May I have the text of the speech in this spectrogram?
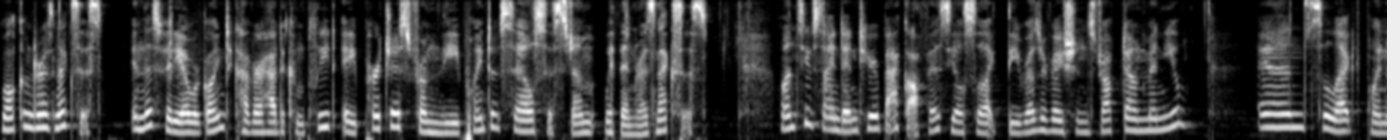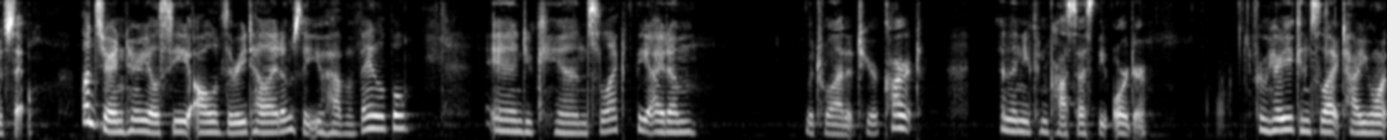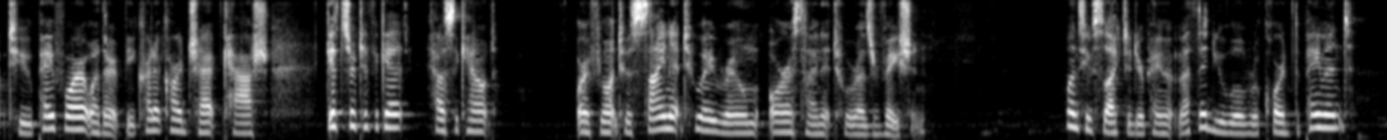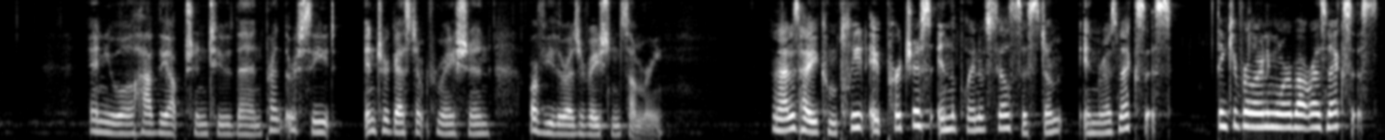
Welcome to ResNexus. In this video, we're going to cover how to complete a purchase from the point of sale system within ResNexus. Once you've signed into your back office, you'll select the reservations drop-down menu and select point of sale. Once you're in here, you'll see all of the retail items that you have available and you can select the item, which will add it to your cart, and then you can process the order. From here, you can select how you want to pay for it, whether it be credit card, check, cash, gift certificate, house account, or if you want to assign it to a room or assign it to a reservation. Once you've selected your payment method, you will record the payment and you will have the option to then print the receipt, enter guest information, or view the reservation summary. And that is how you complete a purchase in the point of sale system in ResNexus. Thank you for learning more about ResNexus.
